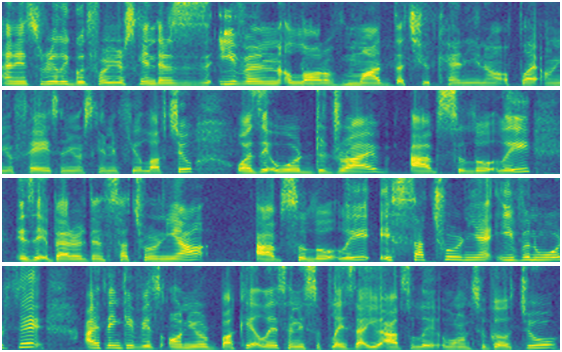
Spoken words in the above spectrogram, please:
and it's really good for your skin. There's even a lot of mud that you can, you know, apply on your face and your skin if you love to. Was it worth the drive? Absolutely. Is it better than Saturnia? Absolutely. Is Saturnia even worth it? I think if it's on your bucket list and it's a place that you absolutely want to go to,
